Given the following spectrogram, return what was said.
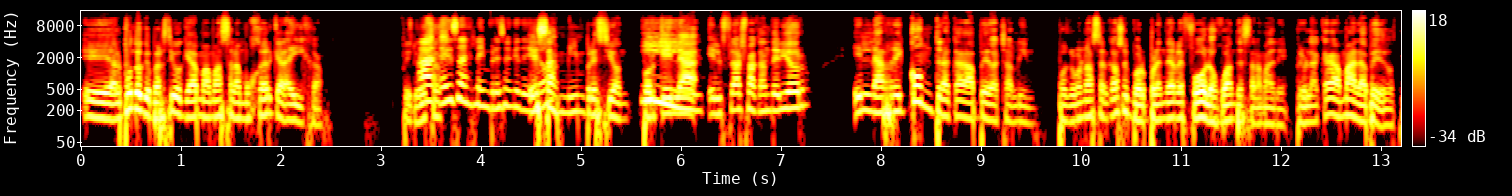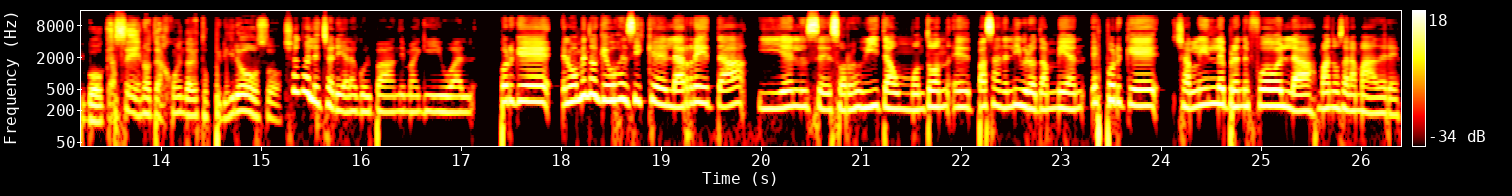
Eh, al punto que percibo que ama más a la mujer que a la hija. Pero Ah, esa, es, esa es la impresión que te dio. esa es mi impresión. Porque Y- la, el flashback anterior, él la recontra caga pedo a Charlene. Porque no va a hacer caso y por prenderle fuego los guantes a la madre. Pero la caga mal a pedo. Tipo, ¿qué haces? ¿No te das cuenta que esto es peligroso? Yo no le echaría la culpa a Andy McKee igual. Porque el momento en que vos decís que la reta y él se sorbita un montón, eh, pasa en el libro también, es porque Charlene le prende fuego las manos a la madre.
